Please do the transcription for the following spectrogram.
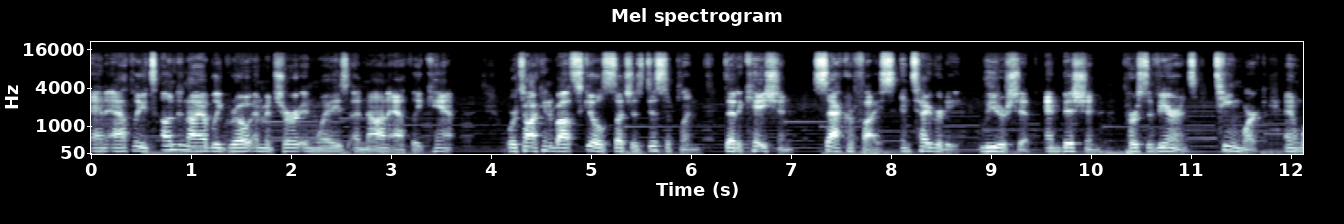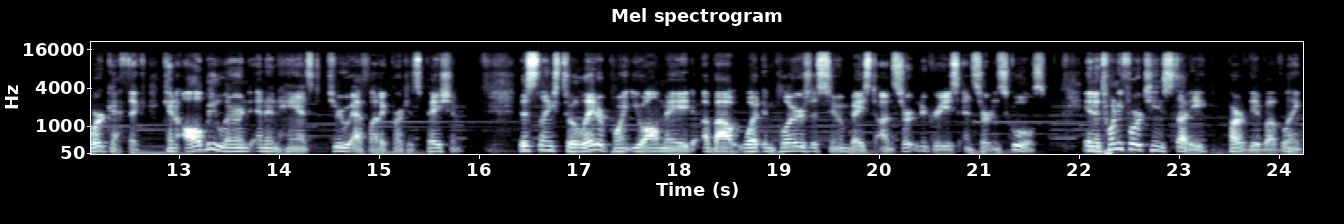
and athletes undeniably grow and mature in ways a non athlete can't. We're talking about skills such as discipline, dedication, sacrifice, integrity, leadership, ambition, perseverance, teamwork, and work ethic can all be learned and enhanced through athletic participation. This links to a later point you all made about what employers assume based on certain degrees and certain schools. In a 2014 study, part of the above link,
